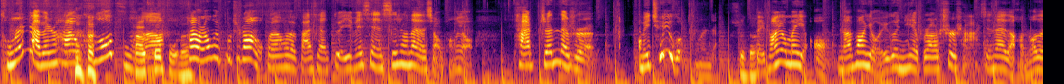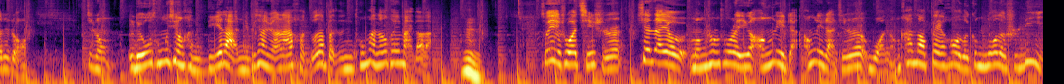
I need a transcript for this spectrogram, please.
同人展为什么还要科普呢？还要科普呢还有人会不知道，我后来会发现，对，因为现在新生代的小朋友，他真的是没去过同人展，是的，北方又没有，南方有一个你也不知道是啥。现在的很多的这种。这种流通性很低了，你不像原来很多的本子，你同款都可以买到的。嗯，所以说，其实现在又萌生出了一个 Only 展，Only 展其实我能看到背后的更多的是利益，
